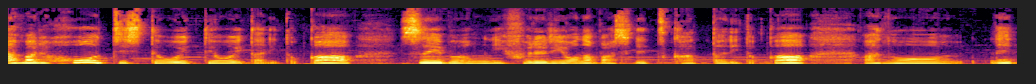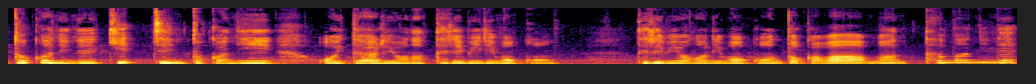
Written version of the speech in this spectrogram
あまり放置しておいておいたりとか、水分に触れるような場所で使ったりとか、あの、ね、特にね、キッチンとかに置いてあるようなテレビリモコン、テレビ用のリモコンとかは、まあ、たまにね、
